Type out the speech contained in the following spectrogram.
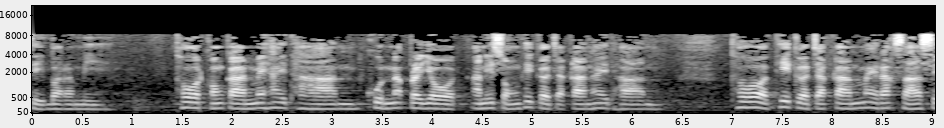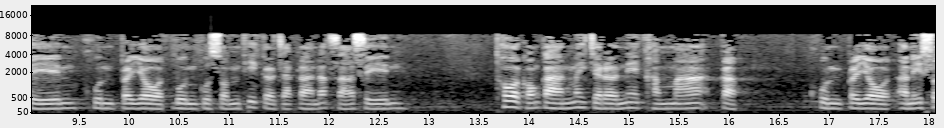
สี่บารมี โทษของการไม่ให้ทาน คุณประโยชน์อนนิสงส์ที่เกิดจากการให้ทาน โทษที่เกิดจากการไม่รักษาศีล คุณประโยชน์บุญกุศลที่เกิดจากการรักษาศีล โทษของการไม่เจริญเนคขมมะกับคุณประโยชน์อนนิส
